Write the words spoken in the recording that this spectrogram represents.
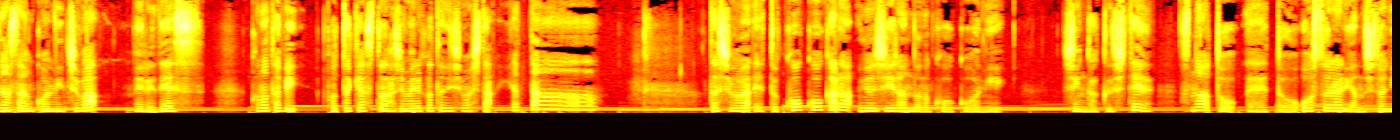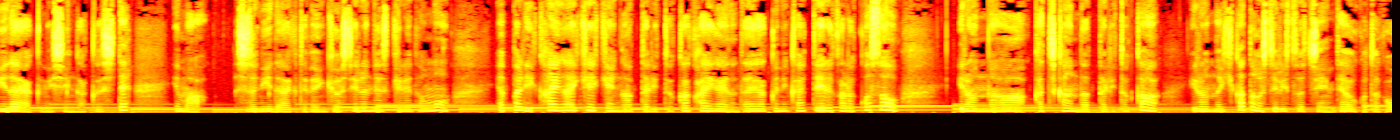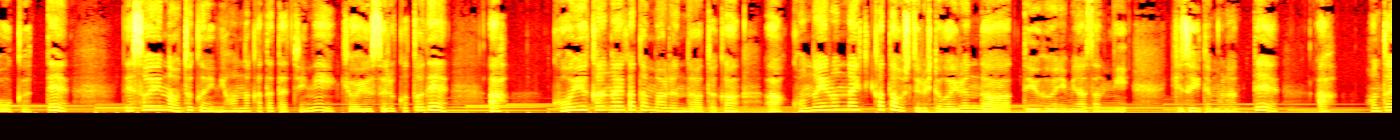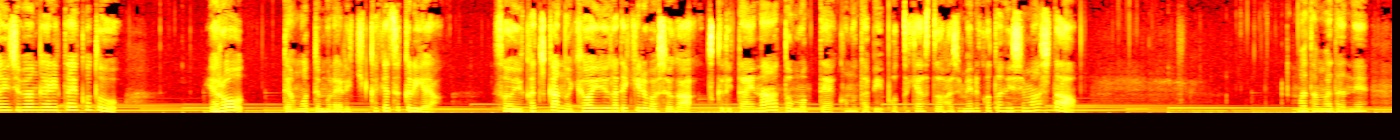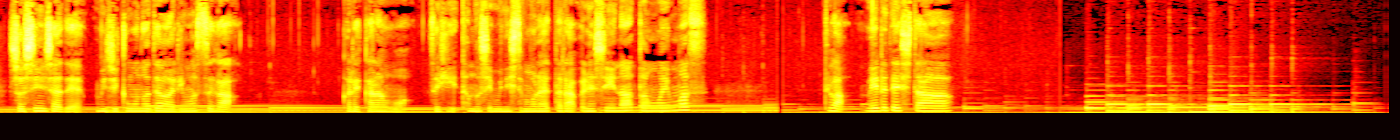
皆さんこんにちは、メルです。この度、ポッドキャストを始めることにしました。やったー私は、えっと、高校からニュージーランドの高校に進学して、その後、えっと、オーストラリアのシドニー大学に進学して、今、シドニー大学で勉強してるんですけれども、やっぱり海外経験があったりとか、海外の大学に通っているからこそ、いろんな価値観だったりとか、いろんな生き方をしている人たちに出会うことが多くって、で、そういうのを特に日本の方たちに共有することで、あ、こういう考え方もあるんだとか、あ、こんないろんな生き方をしてる人がいるんだっていう風に皆さんに気づいてもらって、あ、本当に自分がやりたいことをやろうって思ってもらえるきっかけ作りや、そういう価値観の共有ができる場所が作りたいなと思って、この度、ポッドキャストを始めることにしました。まだまだね、初心者で未熟者ではありますが、これからもぜひ楽しみにしてもらえたら嬉しいなと思います。では、メールでした。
